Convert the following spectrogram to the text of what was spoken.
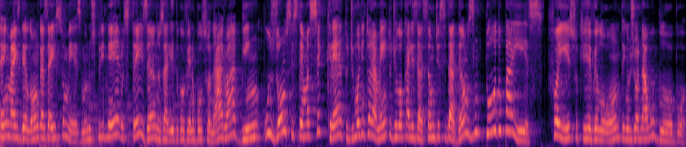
Sem mais delongas, é isso mesmo. Nos primeiros três anos ali do governo Bolsonaro, a ABIN usou um sistema secreto de monitoramento de localização de cidadãos em todo o país. Foi isso que revelou ontem o jornal O Globo.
